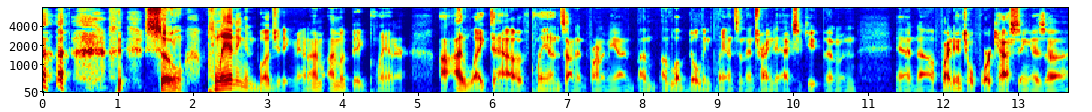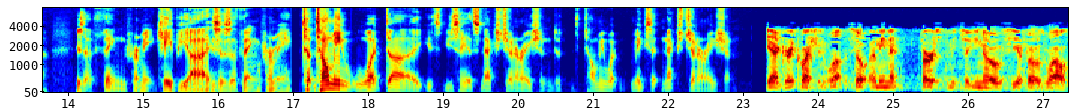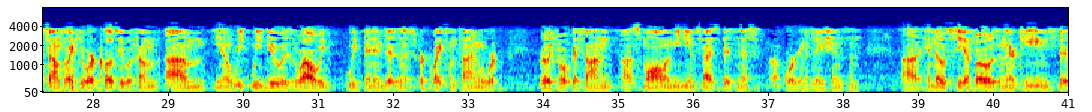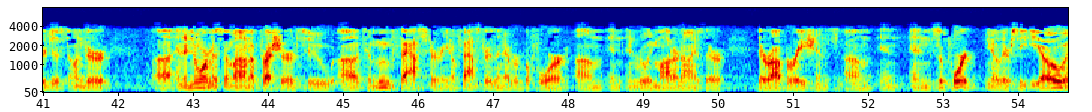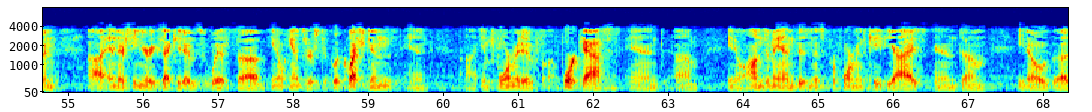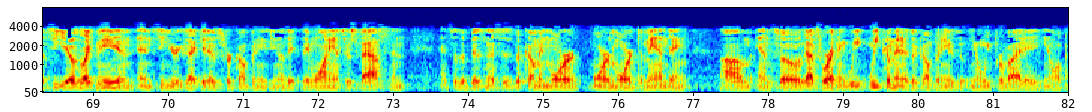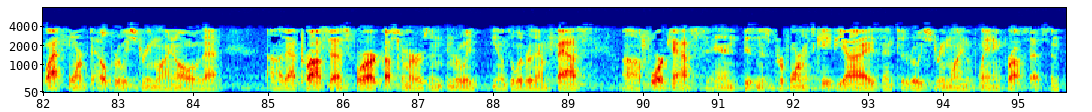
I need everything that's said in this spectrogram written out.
so planning and budgeting, man. I'm I'm a big planner. I, I like to have plans out in front of me. I, I, I love building plans and then trying to execute them. And and uh, financial forecasting is a is a thing for me. KPIs is a thing for me. T- tell me what uh, you, you, say it's next generation. D- tell me what makes it next generation. Yeah, great question. Well, so I mean, at first, I mean, so you know CFO as well. It sounds like you work closely with them. Um, you know, we we do as well. We've we've been in business for quite some time. We work really focus on uh, small and medium-sized business uh, organizations. And uh, and those CFOs and their teams, they're just under an enormous amount of pressure to to move faster, you know, faster than ever before, um, and really modernize their their operations, um, and and support, you know, their CEO and and their senior executives with, you know, answers to quick questions and informative forecasts and um, you know, on-demand business performance KPIs. And, um, you know, uh, CEOs like me and, and senior executives for companies, you know, they, they want answers fast. And, and so the business is becoming more, more and more demanding. Um, and so that's where I think we, we come in as a company is, you know, we provide a, you know, a platform to help really streamline all of that, uh, that process for our customers and, and really, you know, deliver them fast, forecasts and business performance KPIs and to really streamline the planning process and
